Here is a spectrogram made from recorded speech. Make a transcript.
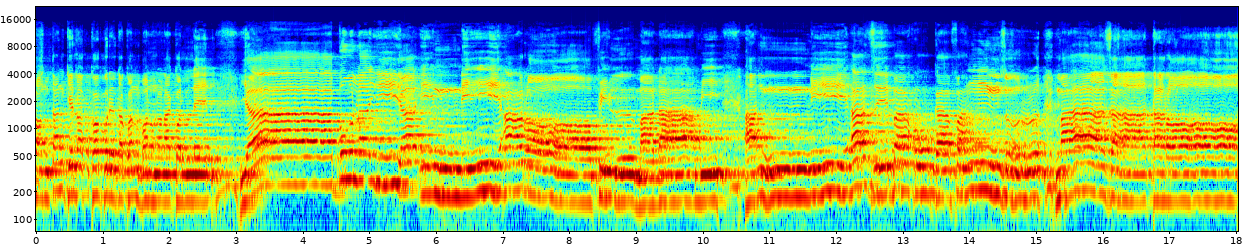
সন্তানকে লক্ষ্য করে তখন বর্ণনা করলেন মানামি, আন্নি আজবাহুকা ফানজুর মাজা তারা।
